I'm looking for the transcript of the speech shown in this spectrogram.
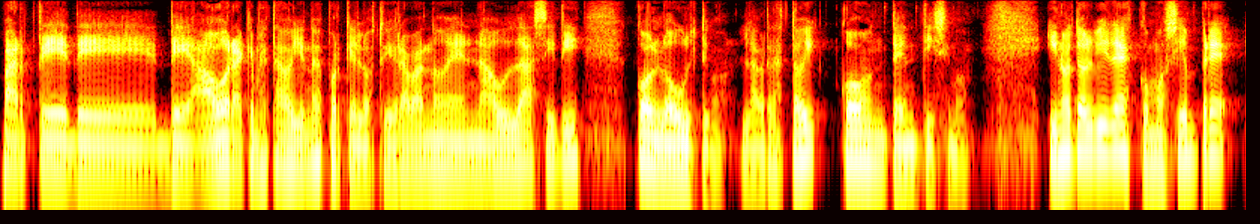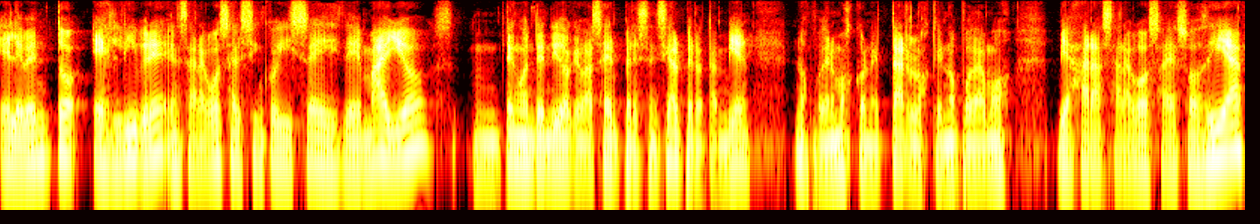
parte de, de, ahora que me estás oyendo es porque lo estoy grabando en Audacity con lo último. La verdad estoy contentísimo. Y no te olvides, como siempre, el evento es libre en Zaragoza el 5 y 6 de mayo. Tengo entendido que va a ser presencial, pero también nos podremos conectar los que no podamos viajar a Zaragoza esos días.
